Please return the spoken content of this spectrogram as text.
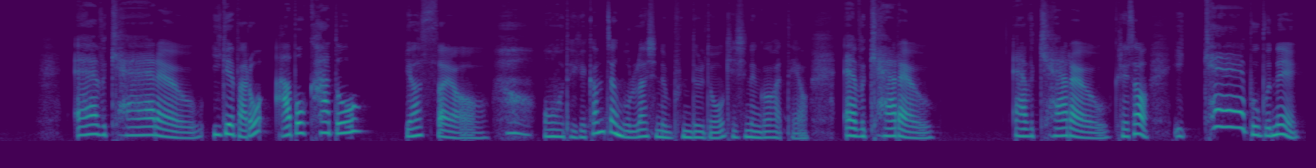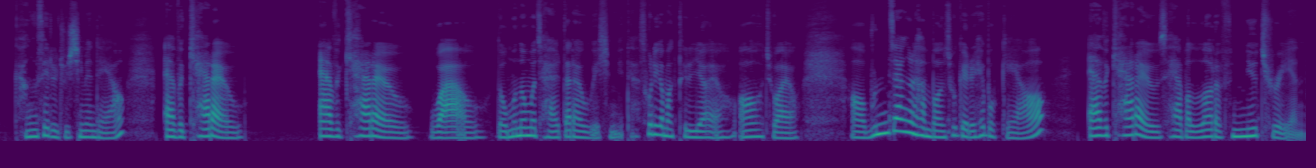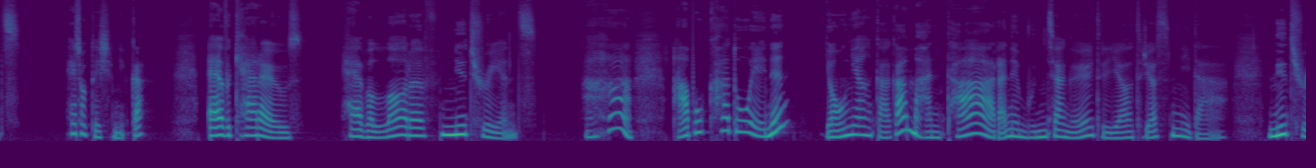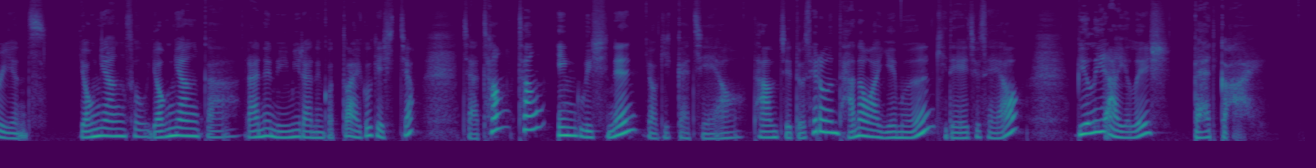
avocado. 이게 바로 아보카도 였어요. 어, 되게 깜짝 놀라시는 분들도 계시는 것 같아요. avocado. avocado. 그래서 이 캐 부분을 강세를 주시면 돼요. avocado. avocado. wow. 너무너무 잘 따라오고 계십니다. 소리가 막 들려요. 어, 좋아요. 어, 문장을 한번 소개를 해볼게요. Avocados have a lot of nutrients. 해석되십니까? Avocados have a lot of nutrients. 아하, 아보카도에는 영양가가 많다라는 문장을 들려드렸습니다. nutrients. 영양소, 영양가라는 의미라는 것도 알고 계시죠? 자, 텅텅 English는 여기까지예요. 다음 주에 또 새로운 단어와 예문 기대해 주세요. Billie Eilish, Bad Guy.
